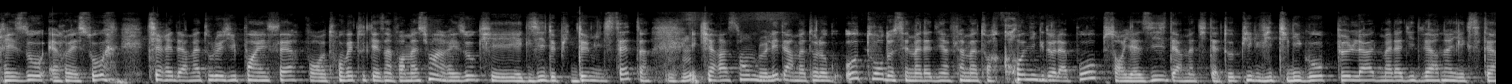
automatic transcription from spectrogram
réseau RESO-dermatologie.fr pour trouver toutes les informations. Un réseau qui existe depuis 2007 Mhm. et qui rassemble les dermatologues autour de ces maladies inflammatoires chroniques de la peau, psoriasis, dermatite atopique, vitiligo, pelade, maladie de Verneuil, etc.,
